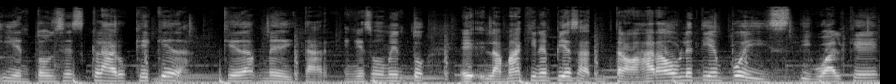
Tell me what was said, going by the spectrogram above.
Y entonces, claro, ¿qué queda? queda meditar. En ese momento eh, la máquina empieza a trabajar a doble tiempo y igual que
